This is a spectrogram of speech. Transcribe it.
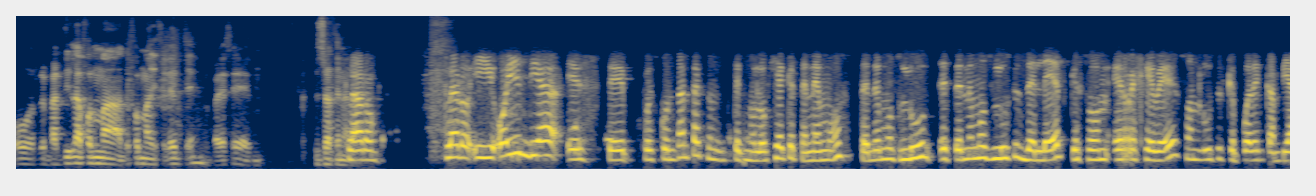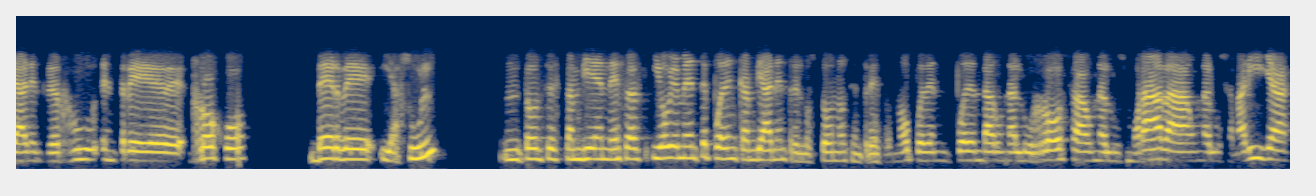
o repartir la forma de forma diferente. Me parece sensacional. Claro, claro. Y hoy en día, este, pues con tanta tecnología que tenemos, tenemos luz, eh, tenemos luces de LED que son RGB, son luces que pueden cambiar entre, entre rojo, verde y azul. Entonces también esas, y obviamente pueden cambiar entre los tonos, entre esos, ¿no? Pueden, pueden dar una luz rosa, una luz morada, una luz amarilla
